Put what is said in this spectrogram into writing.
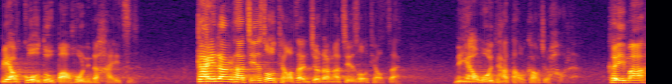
不要过度保护你的孩子。该让他接受挑战就让他接受挑战，你要为他祷告就好了，可以吗？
